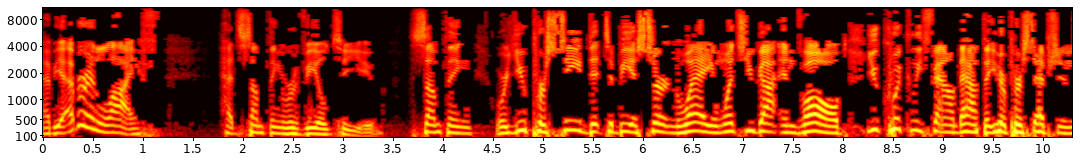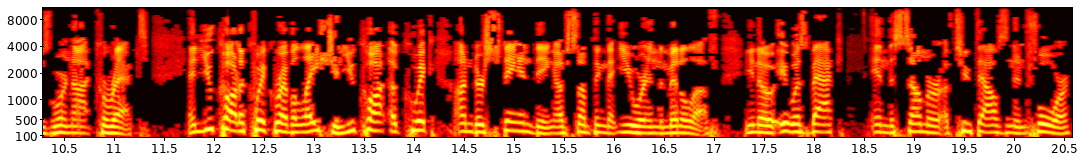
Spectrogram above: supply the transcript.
Have you ever in life had something revealed to you? Something where you perceived it to be a certain way, and once you got involved, you quickly found out that your perceptions were not correct. And you caught a quick revelation. You caught a quick understanding of something that you were in the middle of. You know, it was back in the summer of 2004.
